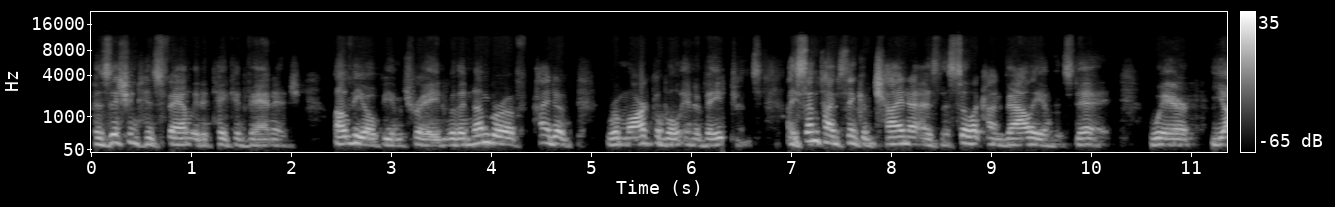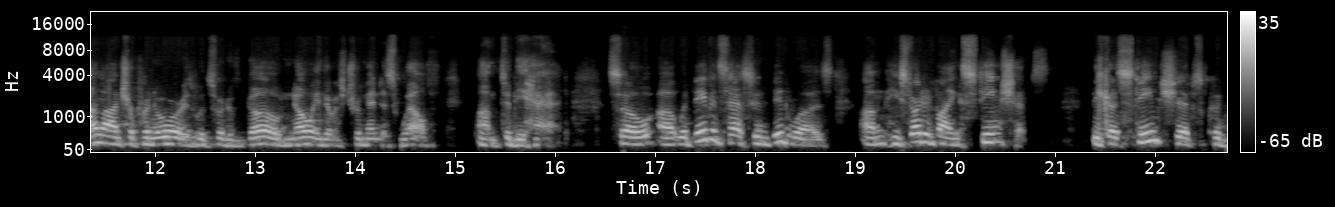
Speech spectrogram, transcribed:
positioned his family to take advantage of the opium trade with a number of kind of remarkable innovations. I sometimes think of China as the Silicon Valley of its day, where young entrepreneurs would sort of go knowing there was tremendous wealth um, to be had. So uh, what David Sassoon did was um, he started buying steamships because steamships could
